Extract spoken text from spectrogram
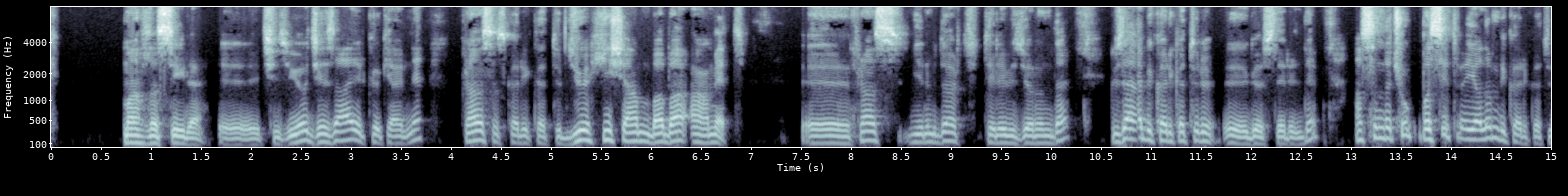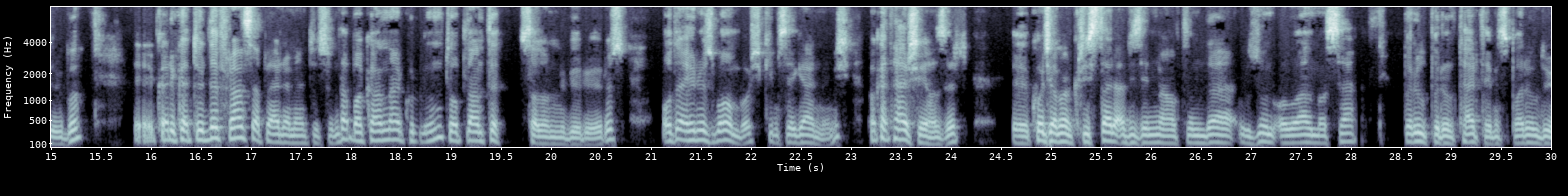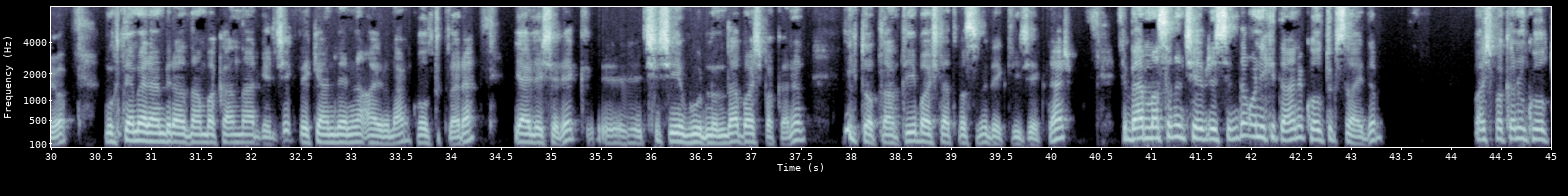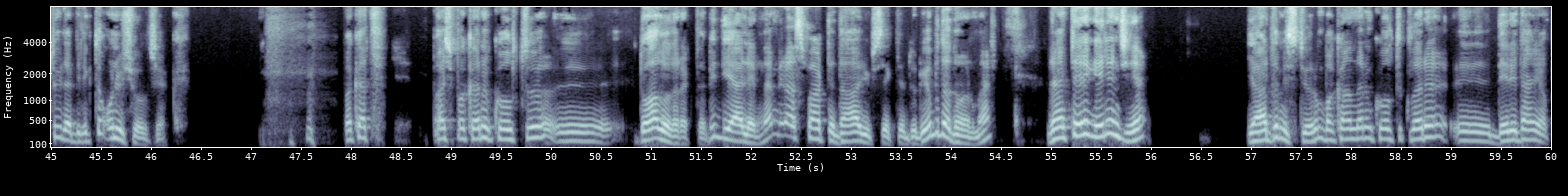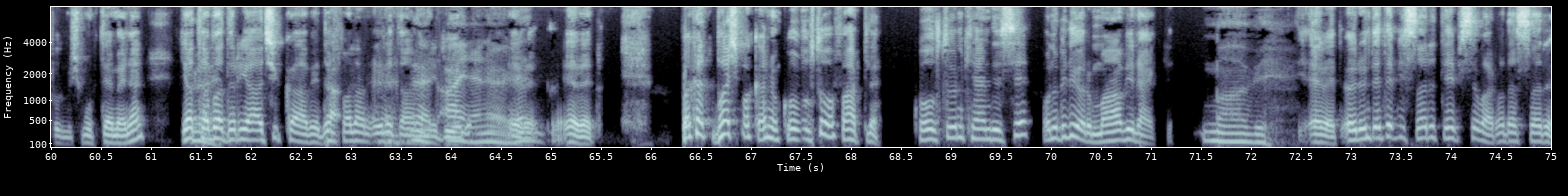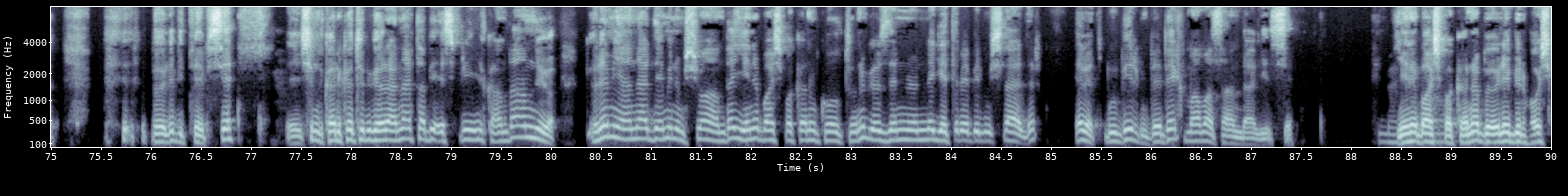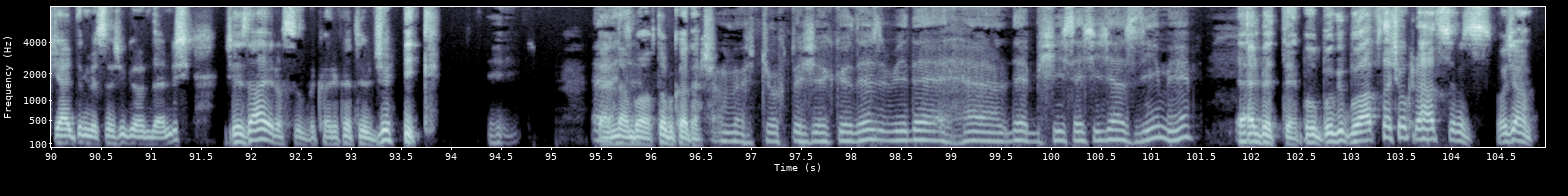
mahlasıyla e, çiziyor. Cezayir kökenli Fransız karikatürcü Hişam Baba Ahmet. E, Frans 24 televizyonunda güzel bir karikatürü e, gösterildi. Aslında çok basit ve yalın bir karikatür bu. E, karikatürde Fransa parlamentosunda Bakanlar Kurulu'nun toplantı salonunu görüyoruz. O da henüz bomboş, kimse gelmemiş. Fakat her şey hazır. E, kocaman kristal avizenin altında uzun oval masa, pırıl pırıl tertemiz parıldıyor. Muhtemelen birazdan bakanlar gelecek ve kendilerine ayrılan koltuklara yerleşerek e, çiçeği burnunda başbakanın ilk toplantıyı başlatmasını bekleyecekler. Şimdi ben masanın çevresinde 12 tane koltuk saydım. Başbakanın koltuğuyla birlikte 13 olacak. Fakat başbakanın koltuğu e, doğal olarak tabii diğerlerinden biraz farklı, daha yüksekte duruyor. Bu da normal. Renklere gelince yardım istiyorum. Bakanların koltukları e, deriden yapılmış muhtemelen. Ya evet. tabadır ya açık kahvedir Ta falan öyle evet, tahmin evet, ediyorum. Aynen öyle. Evet, evet. Fakat başbakanın koltuğu farklı. Koltuğun kendisi onu biliyorum mavi renkli. Mavi. Evet önünde de bir sarı tepsi var o da sarı. Böyle bir tepsi. E, şimdi karikatürü görenler tabii espriyi ilk anda anlıyor. Göremeyenler de eminim şu anda yeni başbakanın koltuğunu gözlerinin önüne getirebilmişlerdir. Evet bu bir bebek mama sandalyesi. Yeni başbakana böyle bir hoş geldin mesajı göndermiş. Cezayir asıllı karikatürcü Hik. Evet. Benden bu hafta bu kadar. Çok teşekkür ederiz. Bir de herhalde bir şey seçeceğiz değil mi? Elbette. Bu, bu, bu hafta çok rahatsınız hocam.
